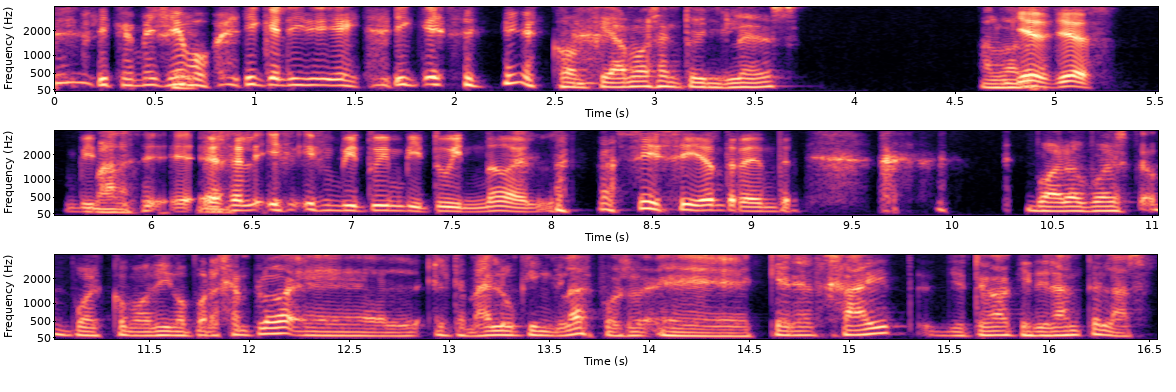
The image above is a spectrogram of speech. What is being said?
¿Y que me llevo? ¿Y que, y que... Confiamos en tu inglés. Yes, yes. es el if, between between, ¿no? El... Sí, sí, entre, entre. Bueno, pues, pues como digo, por ejemplo, el, tema de Looking Glass, pues eh, Kenneth Hyde, yo tengo aquí delante Las,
